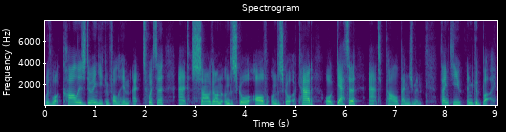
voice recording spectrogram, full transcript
with what Carl is doing, you can follow him at Twitter at Sargon underscore of underscore Akkad or Gettr at Carl Benjamin. Thank you and goodbye.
